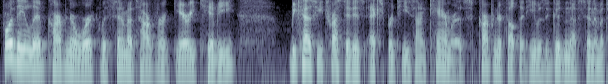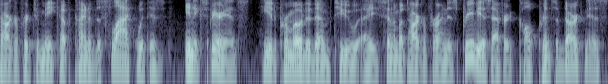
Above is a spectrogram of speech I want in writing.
For They Live, Carpenter worked with cinematographer Gary Kibbe because he trusted his expertise on cameras. Carpenter felt that he was a good enough cinematographer to make up kind of the slack with his inexperience. He had promoted him to a cinematographer on his previous effort called Prince of Darkness.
